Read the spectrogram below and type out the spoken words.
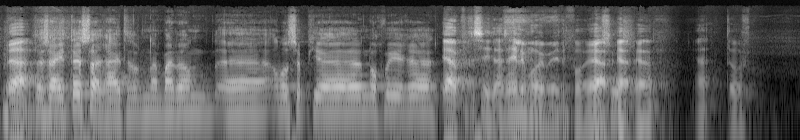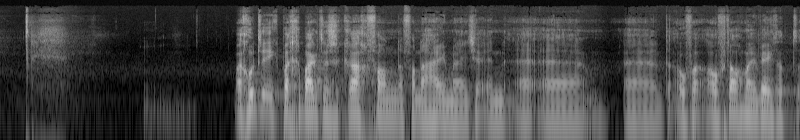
Ja. Dan zou je Tesla rijden, maar dan uh, anders heb je nog weer... ja, precies. Dat is een hele mooie metafoor. Ja ja, ja, ja, tof. Maar goed, ik gebruik dus de kracht van, van de hiring manager. En uh, uh, over, over het algemeen werkt dat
